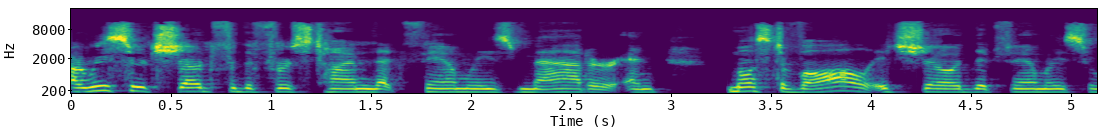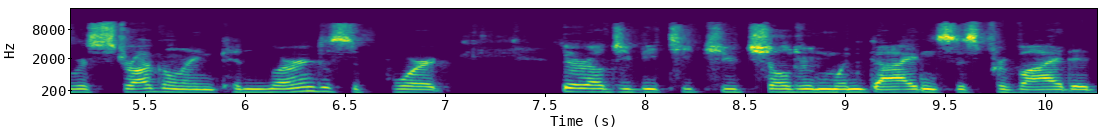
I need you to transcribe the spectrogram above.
Our research showed for the first time that families matter, and most of all, it showed that families who are struggling can learn to support their LGBTQ children when guidance is provided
